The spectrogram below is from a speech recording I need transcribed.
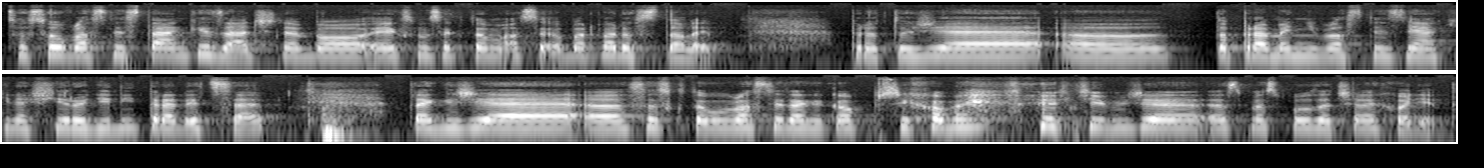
co jsou vlastně stánky zač, nebo jak jsme se k tomu asi oba dva dostali. Protože uh, to pramení vlastně z nějaký naší rodinný tradice. Takže uh, se k tomu vlastně tak jako přichomej tím, že jsme spolu začali chodit.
